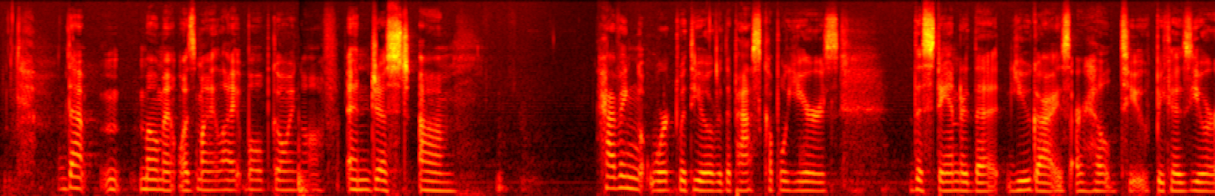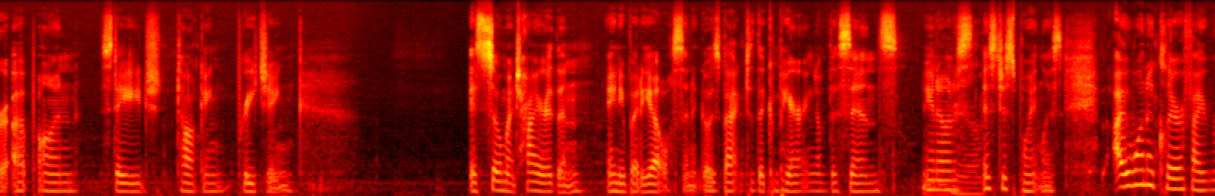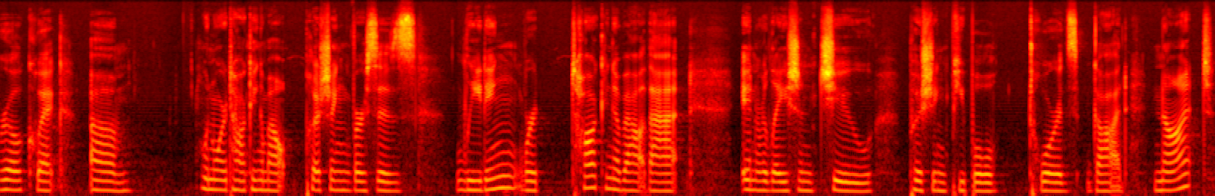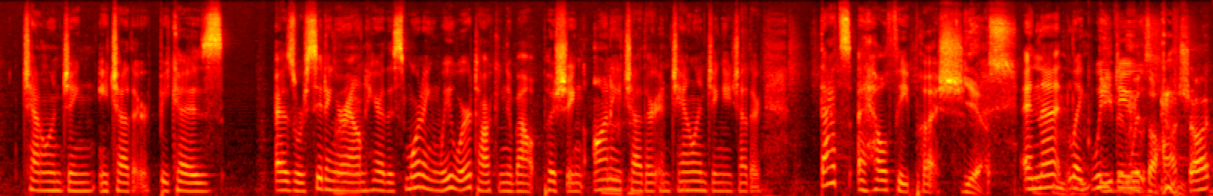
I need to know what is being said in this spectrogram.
that m- moment was my light bulb going off and just um, having worked with you over the past couple years the standard that you guys are held to because you're up on stage talking preaching is so much higher than anybody else and it goes back to the comparing of the sins you know and it's, it's just pointless i want to clarify real quick um, when we're talking about pushing versus leading, we're talking about that in relation to pushing people towards God, not challenging each other. Because as we're sitting around here this morning, we were talking about pushing on each other and challenging each other. That's a healthy push. Yes. And that, like, we Even do. with the hot shot?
